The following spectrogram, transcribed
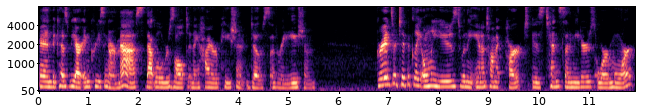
And because we are increasing our mass, that will result in a higher patient dose of radiation. Grids are typically only used when the anatomic part is 10 centimeters or more,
